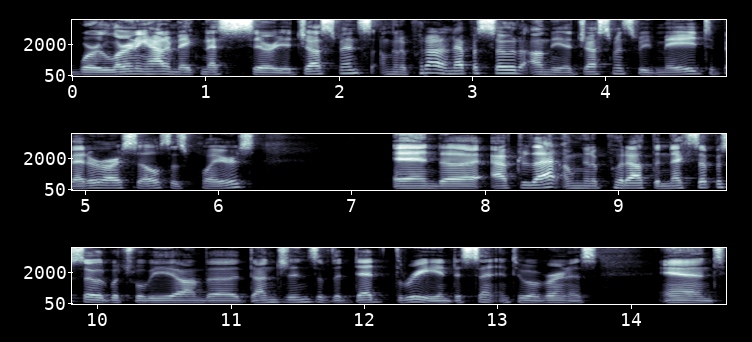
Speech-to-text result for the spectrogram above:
we're learning how to make necessary adjustments. I'm going to put out an episode on the adjustments we've made to better ourselves as players. And uh, after that, I'm going to put out the next episode, which will be on the Dungeons of the Dead 3 and Descent into Avernus. And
